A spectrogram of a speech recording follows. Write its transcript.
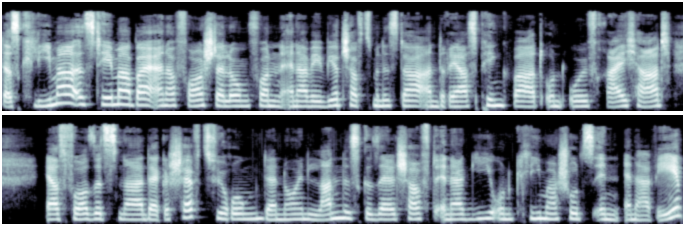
Das Klima ist Thema bei einer Vorstellung von NRW-Wirtschaftsminister Andreas Pinkwart und Ulf Reichhardt. Er ist Vorsitzender der Geschäftsführung der neuen Landesgesellschaft Energie- und Klimaschutz in NRW.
